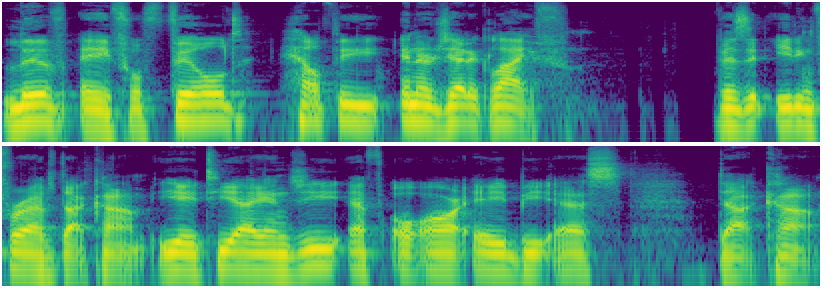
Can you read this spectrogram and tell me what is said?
live a fulfilled, healthy, energetic life. Visit eatingforabs.com, E A T I N G F O R A B S.com.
